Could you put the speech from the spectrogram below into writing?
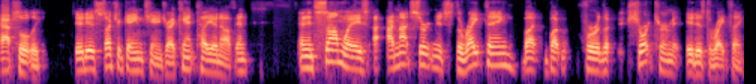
Absolutely, it is such a game changer. I can't tell you enough. And and in some ways, I, I'm not certain it's the right thing, but but for the short term, it, it is the right thing.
